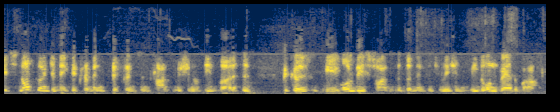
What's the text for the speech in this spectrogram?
it's not going to make a tremendous difference in transmission of these viruses because we always transmit them in situations we don't wear the masks.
